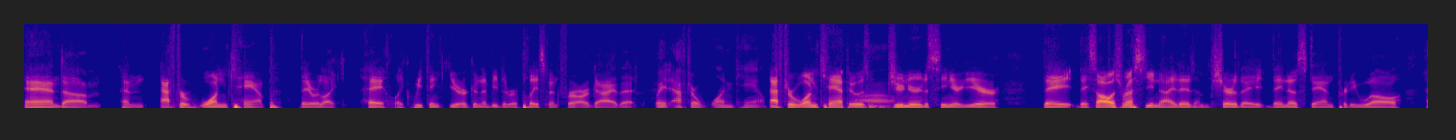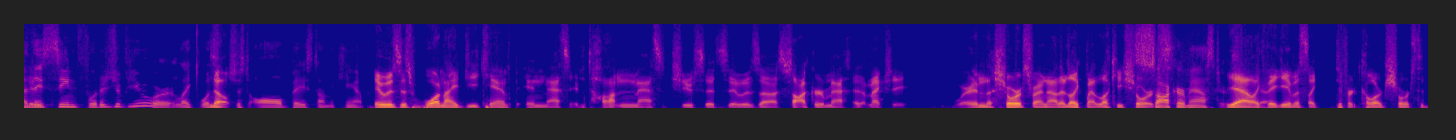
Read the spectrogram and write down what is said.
And um, and after one camp, they were like, "Hey, like we think you're going to be the replacement for our guy." That wait, after one camp. After one camp, it was wow. junior to senior year. They they saw us from FC United. I'm sure they they know Stan pretty well. Had they, they seen footage of you, or like was no. it just all based on the camp? It was this one ID camp in Mass in Taunton, Massachusetts. It was a uh, soccer mass. I'm actually wearing the shorts right now. They're like my lucky shorts. Soccer masters. Yeah, okay. like they gave us like different colored shorts to,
